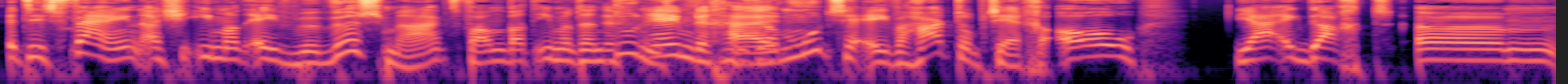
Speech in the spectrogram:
het is fijn als je iemand even bewust maakt van wat iemand aan het De doen is. vreemdigheid. Dus dan moet ze even hardop zeggen: Oh, ja, ik dacht. ehm,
